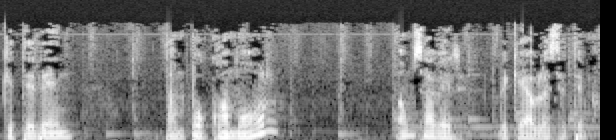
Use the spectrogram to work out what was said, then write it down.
que te den tan poco amor. Vamos a ver de qué habla este tema.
